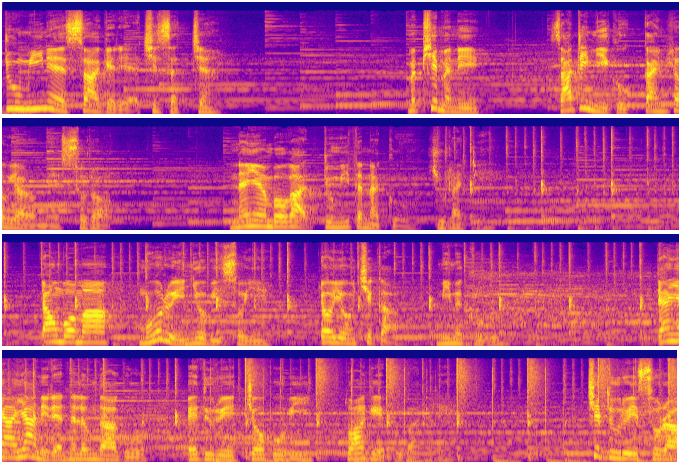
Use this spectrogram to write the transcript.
။တူမီနဲ့စခဲ့တဲ့အချစ်ဆက်ကျမ်းမဖြစ်မနေဇာတိမြေကိုကင်လှုပ်ရတော့မယ်ဆိုတော့ နယံဘော်ကတူမီတနတ်ကိုယူလိုက်တယ်။တောင်ပေါ်မှာမိုးတွေညို့ပြီးဆိုရင်တော်ယုံချစ်ကမိမကူဘူး။တန်ရာရနေတဲ့နှလုံးသားကိုဘယ်သူတွေကြောပိုးပြီးသွားခဲ့ပူပါတလဲ။ချစ်သူတွေဆိုတာ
